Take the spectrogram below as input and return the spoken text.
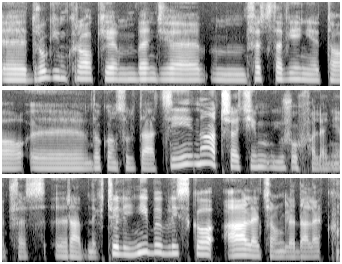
Y, Drugim krokiem będzie mm, przedstawienie to y, do konsultacji, no a trzecim już uchwalenie przez radnych, czyli niby blisko, ale ciągle daleko.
